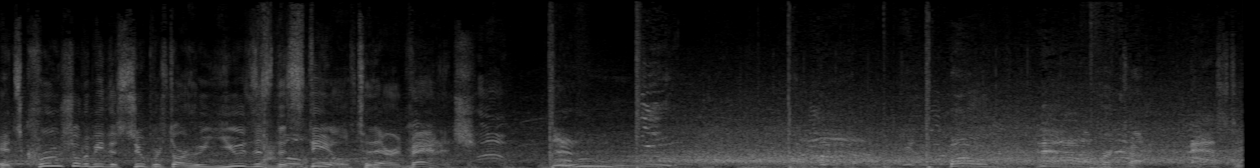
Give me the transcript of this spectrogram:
It's crucial to be the superstar who uses the steel to their advantage. Ooh. uppercut. Nasty.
